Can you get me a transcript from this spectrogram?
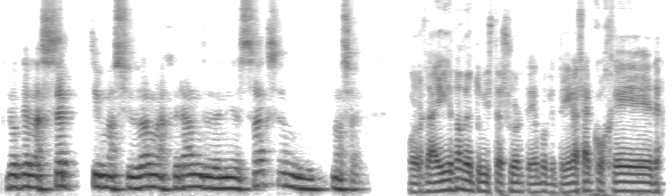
creo que es la séptima ciudad más grande de Niedersachsen, no sé. Pues ahí es donde tuviste suerte, ¿eh? porque te llegas a coger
